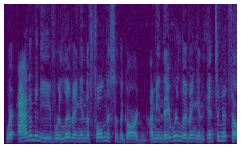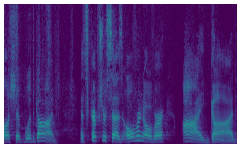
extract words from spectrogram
where Adam and Eve were living in the fullness of the garden. I mean, they were living in intimate fellowship with God. And scripture says over and over, I, God,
